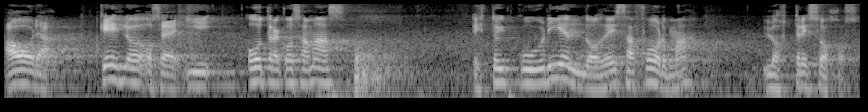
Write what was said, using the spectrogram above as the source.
Ahora, ¿qué es lo...? O sea, y otra cosa más, estoy cubriendo de esa forma los tres ojos.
